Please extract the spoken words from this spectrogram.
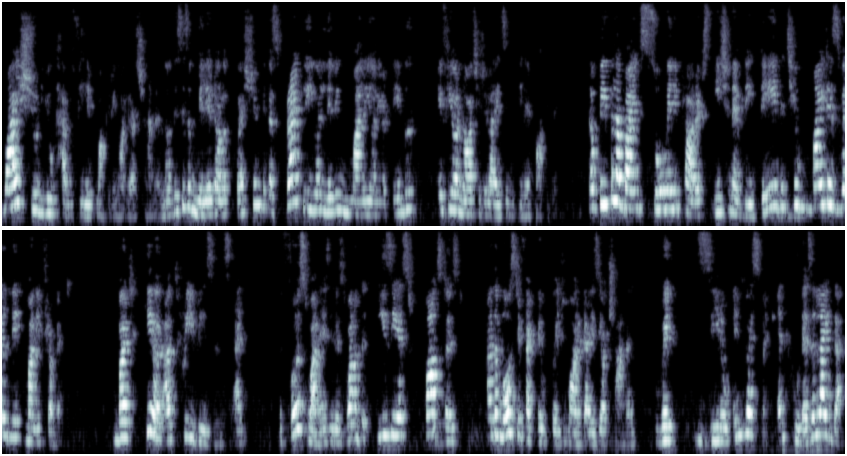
Why should you have affiliate marketing on your channel? Now, this is a million dollar question because frankly, you are leaving money on your table if you are not utilizing affiliate marketing. Now people are buying so many products each and every day that you might as well make money from it. But here are three reasons and the first one is it is one of the easiest, fastest and the most effective way to monetize your channel with zero investment and who doesn't like that?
